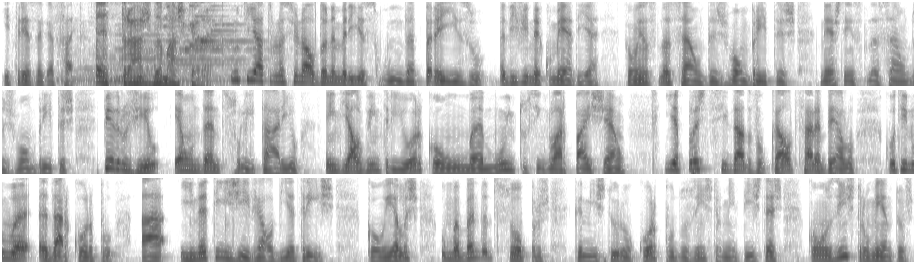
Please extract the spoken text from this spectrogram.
e Teresa Gafeira. Atrás da máscara. No Teatro Nacional Dona Maria II, Paraíso, a Divina Comédia, com a encenação de João Brites. Nesta encenação de João Brites, Pedro Gil é um Dante solitário, em diálogo interior com uma muito singular paixão, e a plasticidade vocal de Sara Belo continua a dar corpo à inatingível Beatriz. Com eles, uma banda de sopros que mistura o corpo dos instrumentistas com os instrumentos,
